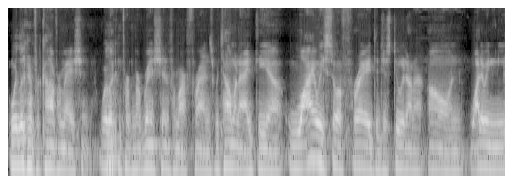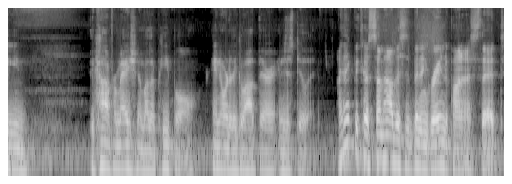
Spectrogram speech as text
we're looking for confirmation. We're looking for permission from our friends. We tell them an idea. Why are we so afraid to just do it on our own? Why do we need the confirmation of other people in order to go out there and just do it? I think because somehow this has been ingrained upon us that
